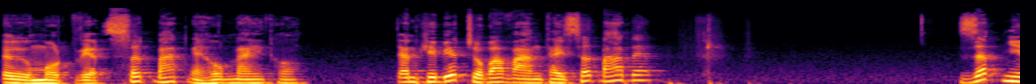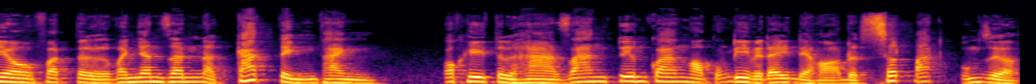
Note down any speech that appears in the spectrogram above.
Từ một việc sớt bát ngày hôm nay thôi. Cho nên khi biết chùa ba vàng thầy sớt bát đấy rất nhiều phật tử và nhân dân ở các tỉnh thành, có khi từ hà giang, tuyên quang họ cũng đi về đây để họ được sớt bát cúng dường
